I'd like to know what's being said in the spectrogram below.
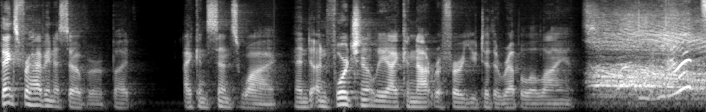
thanks for having us over, but I can sense why. And unfortunately, I cannot refer you to the Rebel Alliance. What?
